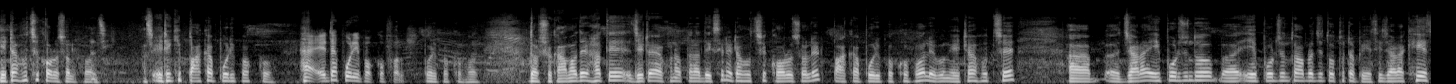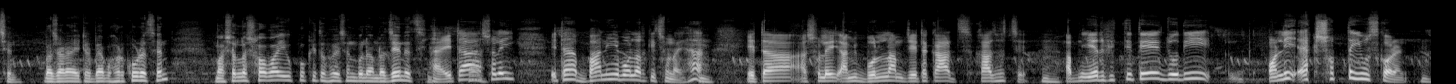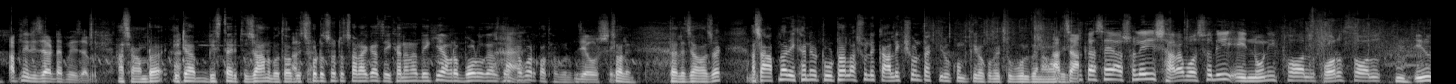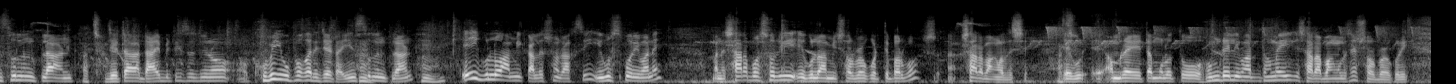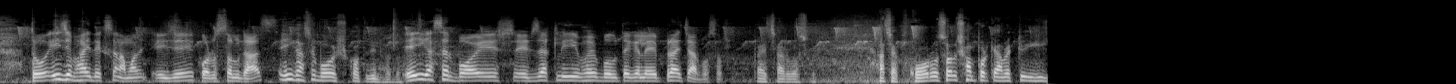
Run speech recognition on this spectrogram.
এটা হচ্ছে করসল ফল। জি। আচ্ছা এটা কি পাকা পরিপক্ক? হ্যাঁ এটা পরিপক্ক ফল। পরিপক্ক ফল। দর্শক আমাদের হাতে যেটা এখন আপনারা দেখছেন এটা হচ্ছে করচলের পাকা পরিপক্ক ফল এবং এটা হচ্ছে যারা এই পর্যন্ত এ পর্যন্ত আমরা যে তথ্যটা পেয়েছি যারা খেয়েছেন বা যারা এটার ব্যবহার করেছেন মাসাল্লাহ সবাই উপকৃত হয়েছেন বলে আমরা জেনেছি। হ্যাঁ এটা আসলেই এটা বানিয়ে বলার কিছু নাই হ্যাঁ? এটা আসলে আমি বললাম যে এটা কাজ কাজ হচ্ছে। আপনি এর ভিত্তিতে যদি অনলি এক সপ্তাহ ইউজ করেন আপনি রেজাল্টটা পেয়ে যাবেন। আচ্ছা আমরা এটা বিস্তারিত জানব তবে আচ্ছা। ছোট ছোট চারা গাছ এখানে না দেখি আমরা বড় গাছ দেখাবার কথা বলব। চলেন তাহলে যাওয়া যাক। আচ্ছা আপনার এখানে টোটাল আসলে কালেকশনটা কীরকম কীরকম একটু বলবেন আমাদের। আচ্ছা কাছে আসলেই সারা বছরই এই ননি ফল করসল ইনসুলিন প্লান্ট আচ্ছা। যেটা ডায়াবেটিসের জন্য খুবই উপকারী যেটা ইনসুলিন প্লান্ট এইগুলো আমি কালেকশন রাখছি ইউজ পরিমাণে। মানে সারা বছরই এগুলো আমি সরবরাহ করতে পারব সারা বাংলাদেশে। আচ্ছা। আমরা এটা মূলত হোম ডেলি মাধ্যমেই সারা বাংলাদেশে সরবরাহ করি। তো এই যে ভাই দেখছেন আমার এই যে করসল গাছ। এই গাছের বয়স কতদিন হলো? এই গাছের বয়স এক্স্যাক্টলি ভাবে বলতে গেলে প্রায় চার বছর। প্রায় চার বছর। আচ্ছা করসল সম্পর্কে আমরা একটু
